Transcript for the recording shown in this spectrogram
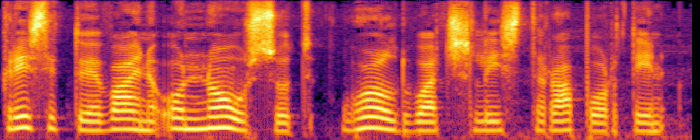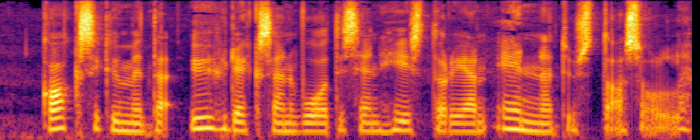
Kristittyjen vaino on noussut World Watch List-raportin 29-vuotisen historian ennätystasolle.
